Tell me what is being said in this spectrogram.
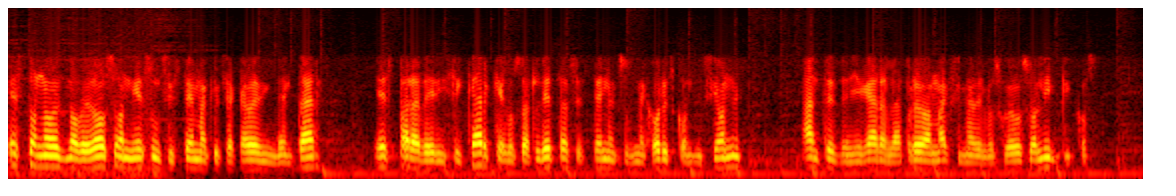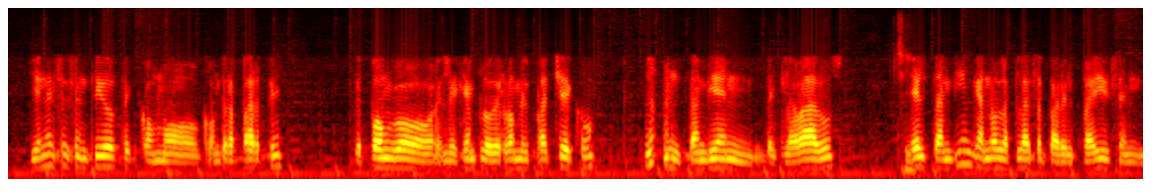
Esto no es novedoso ni es un sistema que se acaba de inventar, es para verificar que los atletas estén en sus mejores condiciones antes de llegar a la prueba máxima de los Juegos Olímpicos. Y en ese sentido, te, como contraparte, te pongo el ejemplo de Rommel Pacheco, también de clavados. Él también ganó la plaza para el país en,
